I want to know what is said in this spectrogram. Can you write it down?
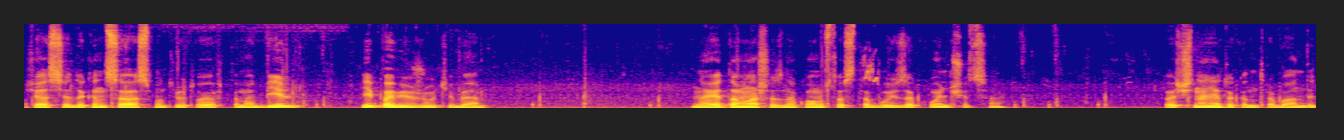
Сейчас я до конца осмотрю твой автомобиль и повяжу тебя. На этом наше знакомство с тобой закончится. Точно нету контрабанды?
